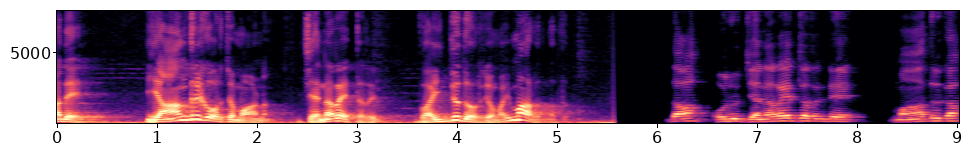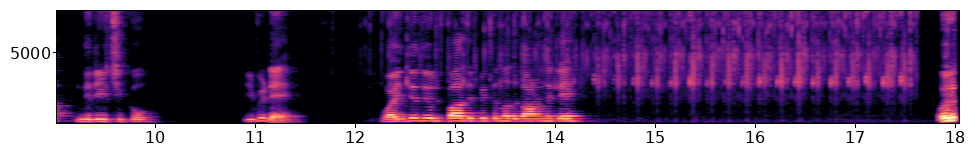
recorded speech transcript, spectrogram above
അതെ യാന്ത്രികോർജമാണ് ജനറേറ്ററിൽ വൈദ്യുതോർജമായി മാറുന്നത്. ദാ ഒരു ജനറേറ്ററിന്റെ മാതൃക നിരീക്ഷിക്കൂ. ഇവിടെ വൈദ്യുതി ഉൽപ്പാദിപ്പിക്കുന്നത് കാണുന്നില്ലേ? ഒരു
